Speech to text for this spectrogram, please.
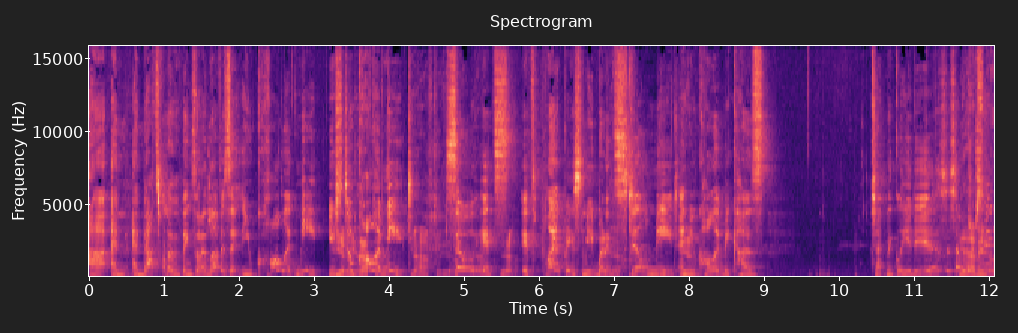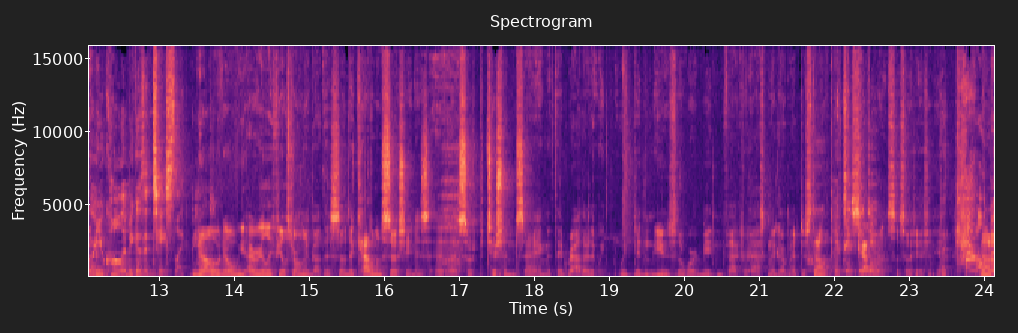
Uh, and and that's one of the things that I love is that you call it meat. You Yeah, still you call it meat. You have to, yeah, So yeah, it's yeah. it's plant based meat, but it's Yeah. still meat, and Yeah. you call it because technically it is. Is that Yeah, what you're mean, saying, or the- you call it because it tastes like meat? No, no, we, I really feel strongly about this. So the Cattlemen's Association has, uh, has sort of petitioned saying that they'd rather that we, we didn't use the word meat. In fact, are asking the government to stop. petitioned you? Cattlemen's Association. Yeah. The Cattlemen's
